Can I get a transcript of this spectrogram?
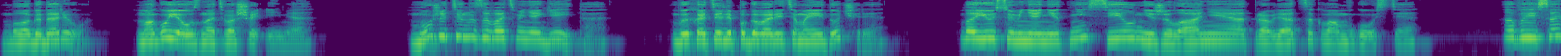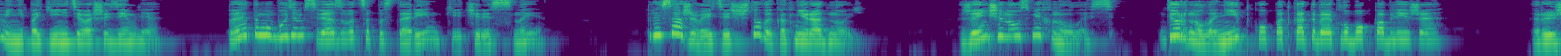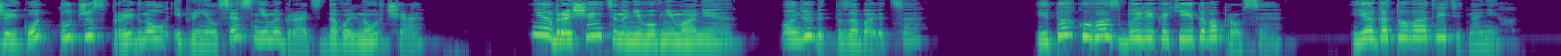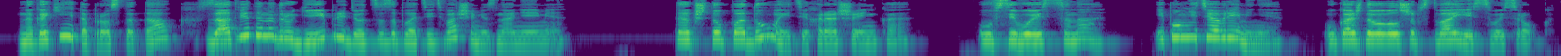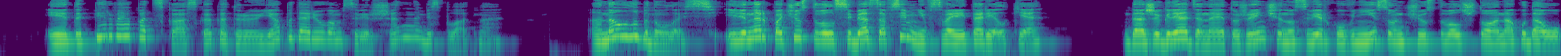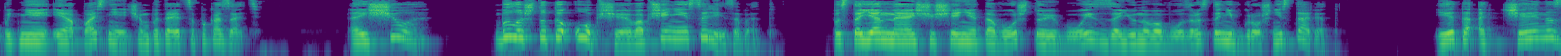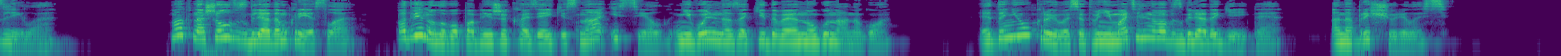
«Благодарю. Могу я узнать ваше имя?» «Можете называть меня Гейта. Вы хотели поговорить о моей дочери?» «Боюсь, у меня нет ни сил, ни желания отправляться к вам в гости. А вы и сами не покинете ваши земли. Поэтому будем связываться по старинке, через сны. Присаживайтесь, что вы как не родной. Женщина усмехнулась, дернула нитку, подкатывая клубок поближе. Рыжий кот тут же спрыгнул и принялся с ним играть, довольно урча. Не обращайте на него внимания. Он любит позабавиться. Итак, у вас были какие-то вопросы. Я готова ответить на них. На какие-то просто так, за ответы на другие придется заплатить вашими знаниями. Так что подумайте хорошенько. У всего есть цена. И помните о времени. У каждого волшебства есть свой срок. И это первая подсказка, которую я подарю вам совершенно бесплатно. Она улыбнулась, и Ленер почувствовал себя совсем не в своей тарелке. Даже глядя на эту женщину сверху вниз, он чувствовал, что она куда опытнее и опаснее, чем пытается показать. А еще было что-то общее в общении с Элизабет. Постоянное ощущение того, что его из-за юного возраста ни в грош не ставят. И это отчаянно злило. Мак нашел взглядом кресло, подвинул его поближе к хозяйке сна и сел, невольно закидывая ногу на ногу. Это не укрылось от внимательного взгляда Гейте. Она прищурилась.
